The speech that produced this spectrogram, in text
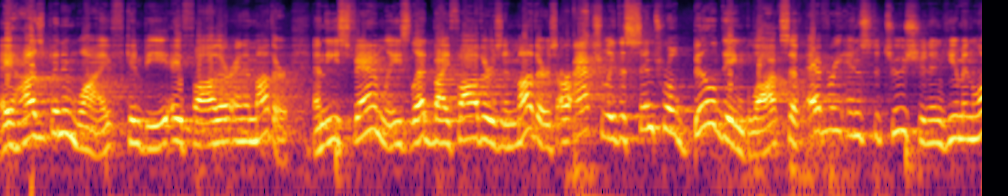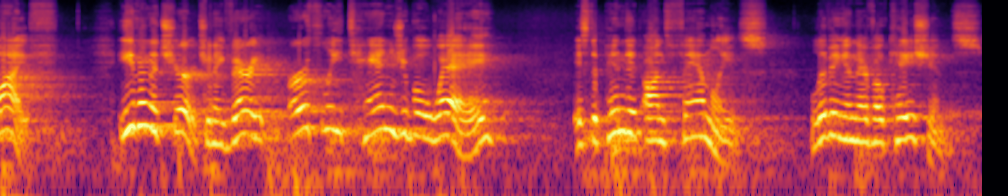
A husband and wife can be a father and a mother. And these families, led by fathers and mothers, are actually the central building blocks of every institution in human life. Even the church, in a very earthly, tangible way, is dependent on families living in their vocations.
